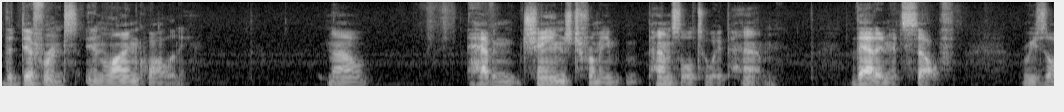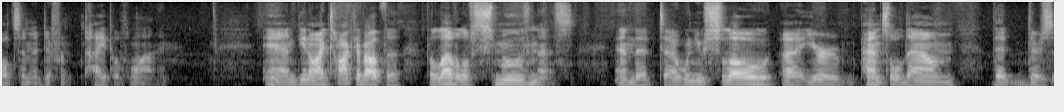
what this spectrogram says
the difference in line quality. Now, having changed from a pencil to a pen, that in itself results in a different type of line. And, you know, I talked about the, the level of smoothness and that uh, when you slow uh, your pencil down that there's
